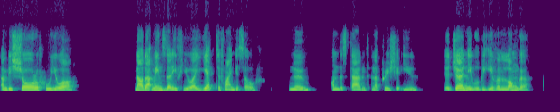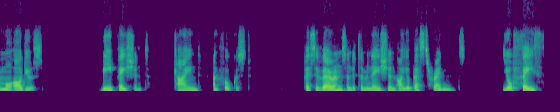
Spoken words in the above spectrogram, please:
and be sure of who you are. Now, that means that if you are yet to find yourself, know, understand, and appreciate you, your journey will be even longer and more arduous. Be patient, kind, and focused. Perseverance and determination are your best friends. Your faith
